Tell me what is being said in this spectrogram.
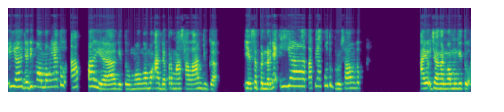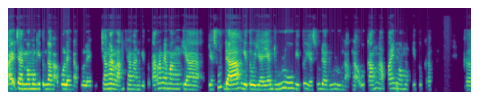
iya jadi ngomongnya tuh apa ya gitu. Mau ngomong ada permasalahan juga. Ya sebenarnya iya. Tapi aku tuh berusaha untuk ayo jangan ngomong gitu, ayo jangan ngomong gitu, nggak nggak boleh, nggak boleh, janganlah, jangan gitu, karena memang ya ya sudah gitu, ya yang dulu gitu, ya sudah dulu, nggak nggak kamu ngapain Ya. ngomong itu ke ke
